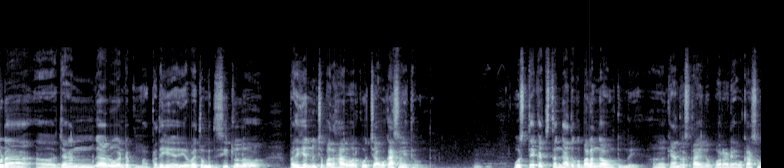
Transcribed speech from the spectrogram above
కూడా జగన్ గారు అంటే పదిహేను ఇరవై తొమ్మిది సీట్లలో పదిహేను నుంచి పదహారు వరకు వచ్చే అవకాశం అయితే ఉంది. వస్తే ఖచ్చితంగా అదొక బలంగా ఉంటుంది. కేంద్ర స్థాయిలో పోరాడే అవకాశం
